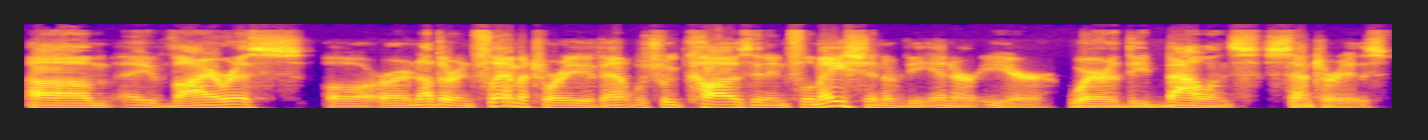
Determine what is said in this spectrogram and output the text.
um, a virus or, or another inflammatory event, which would cause an inflammation of the inner ear where the balance center is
